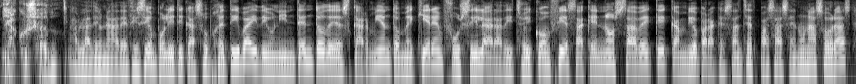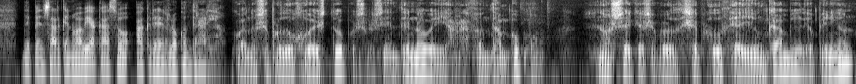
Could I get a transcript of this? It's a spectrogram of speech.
ya acusado. Habla de una decisión política subjetiva y de un intento de escarmiento. Me quieren fusilar, ha dicho, y confiesa que no sabe qué cambió para que Sánchez pasase en unas horas de pensar que no había caso a creer lo contrario. Cuando se produjo esto, pues el presidente no veía razón tampoco. No sé qué se produce, se produce ahí un cambio de opinión,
